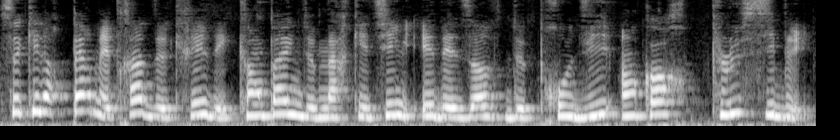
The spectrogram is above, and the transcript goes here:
ce qui leur permettra de créer des campagnes de marketing et des offres de produits encore plus ciblées.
